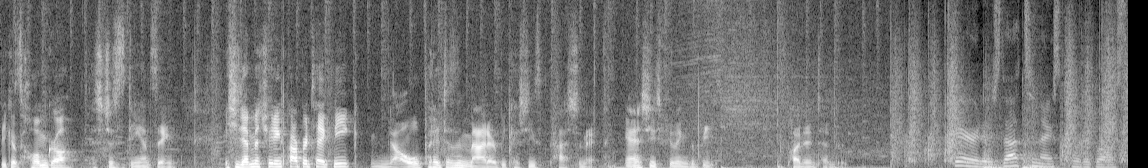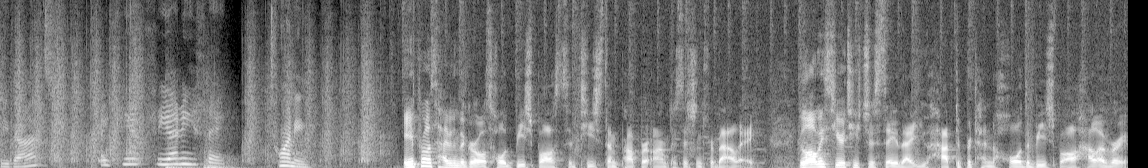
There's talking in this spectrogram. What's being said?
because Homegirl is just dancing. Is she demonstrating proper technique? No, but it doesn't matter because she's passionate and she's feeling the beat. Pun intended. There it is. That's a nice port de. See that? I can't see anything. 20. April's having the girls hold beach balls to teach them proper arm positions for ballet. You'll always hear teachers say that you have to pretend to hold a beach ball. However,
